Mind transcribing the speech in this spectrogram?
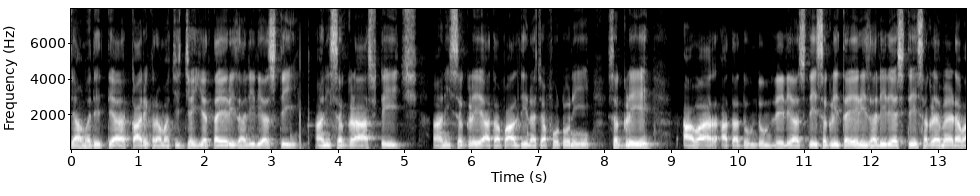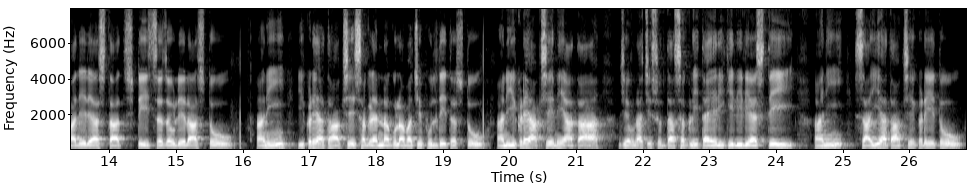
त्यामध्ये त्या कार्यक्रमाची जय्यत तयारी झालेली असते. आणि सगळा स्टेज आणि सगळे आता बालदिनाच्या फोटोनी सगळे आवार आता दुमदुमलेली असते सगळी तयारी झालेली असते सगळ्या मॅडम आलेल्या असतात स्टेज सजवलेला असतो. आणि इकडे आता अक्षय सगळ्यांना गुलाबाचे फूल देत असतो. आणि इकडे अक्षयने आता जेवणाची सुद्धा सगळी तयारी केलेली असते. आणि साई आता अक्षयकडे येतो.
